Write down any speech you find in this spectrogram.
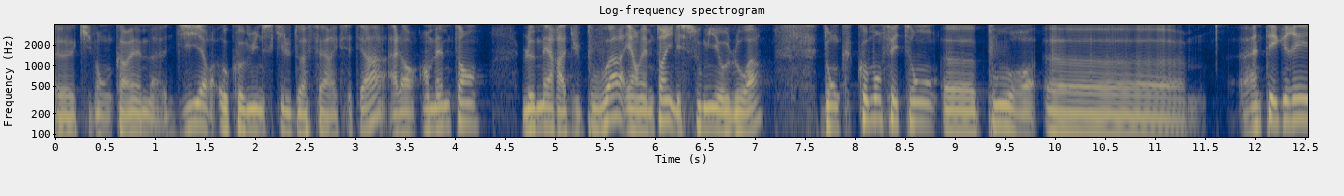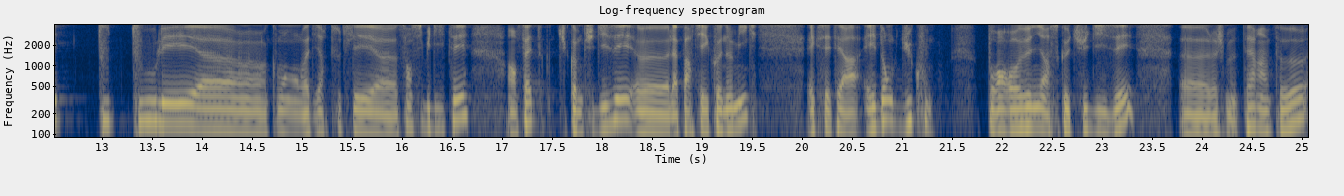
euh, qui vont quand même dire aux communes ce qu'ils doivent faire, etc. Alors en même temps, le maire a du pouvoir et en même temps il est soumis aux lois. Donc comment fait-on euh, pour euh, intégrer tous les comment on va dire toutes les sensibilités? En fait comme tu disais la partie économique etc et donc du coup pour en revenir à ce que tu disais là je me perds un peu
